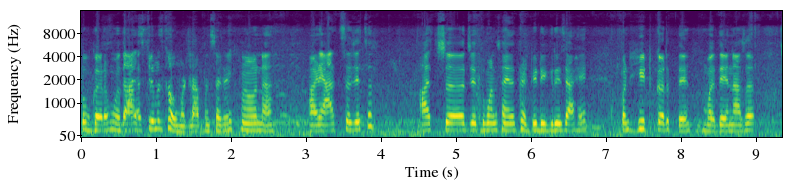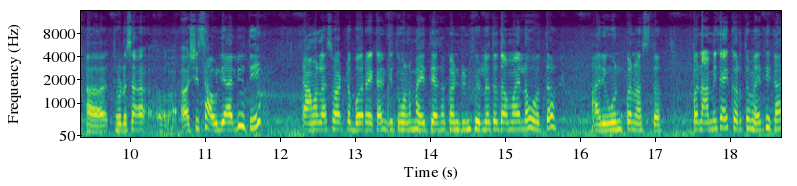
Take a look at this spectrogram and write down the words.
खूप गरम होतं. आईस्क्रीमच खाऊ म्हटलं आपण सगळे. हो ना. आणि आजचं जे चल आजचं जे तुम्हाला सांगितलं थर्टी डिग्रीज आहे पण हीट करते. मध्ये ना असं थोडंसं अशी सावली आली होती. तर आम्हाला असं वाटलं बरं आहे कारण की तुम्हाला माहिती आहे असं कंटिन्यू फिरलं तर दमायला होतं आणि ऊन पण असतं. पण आम्ही काय करतो माहिती का?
